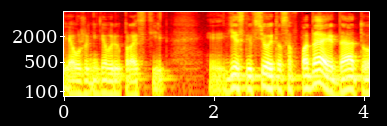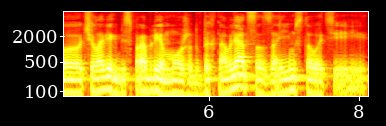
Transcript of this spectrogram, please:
я уже не говорю про стиль. Если все это совпадает, да, то человек без проблем может вдохновляться, заимствовать, и,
